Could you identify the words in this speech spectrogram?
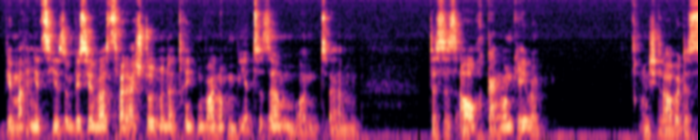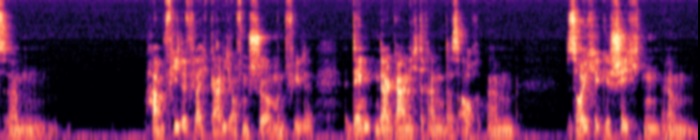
wir machen jetzt hier so ein bisschen was, zwei, drei Stunden und dann trinken wir noch ein Bier zusammen und ähm, das ist auch gang und gäbe. Und ich glaube, das ähm, haben viele vielleicht gar nicht auf dem Schirm und viele denken da gar nicht dran, dass auch ähm, solche Geschichten ähm,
